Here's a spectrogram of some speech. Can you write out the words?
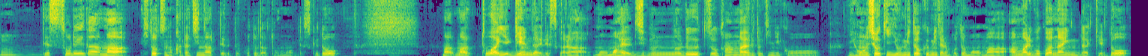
うん。で、それがまあ、一つの形になってるってことだと思うんですけど、まあまあ、とはいえ現代ですから、もうもはや自分のルーツを考えるときにこう、日本書紀読み解くみたいなことも、まあ、あんまり僕はないんだけど、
